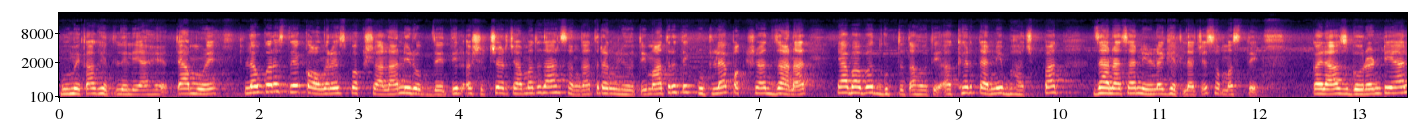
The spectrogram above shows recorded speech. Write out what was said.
भूमिका घेतलेली आहे. त्यामुळे लवकरच ते काँग्रेस पक्षाला निरोप देतील अशी चर्चा मतदारसंघात रंगली होती. मात्र ते कुठल्या पक्षात जाणार याबाबत गुप्तता होती. अखेर त्यांनी भाजपात जाण्याचा निर्णय घेतल्याचे समजते. कैलास गोरंटियाल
